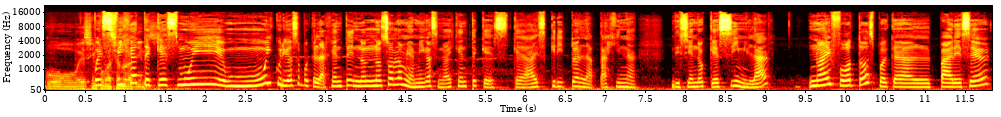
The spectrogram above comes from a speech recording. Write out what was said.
o es Pues fíjate no que es muy muy curioso porque la gente no no solo mi amiga, sino hay gente que es, que ha escrito en la página diciendo que es similar. No hay fotos porque al parecer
